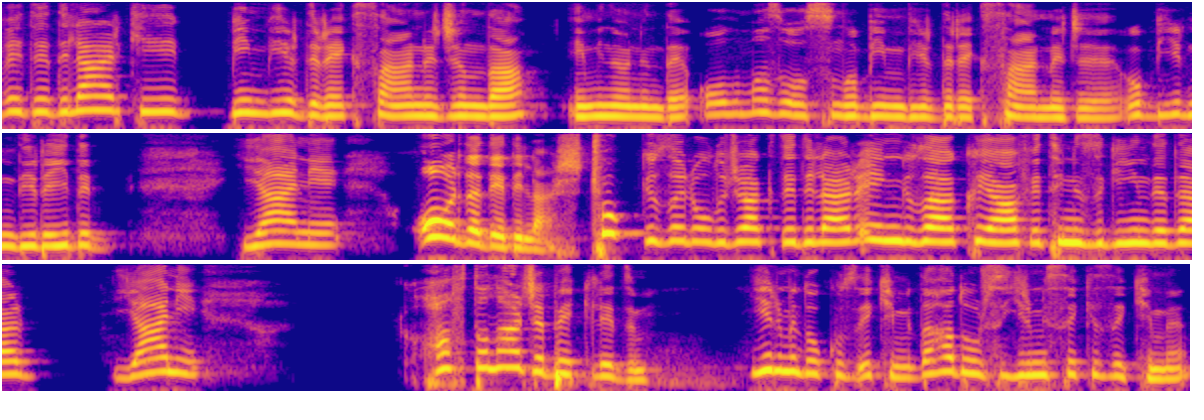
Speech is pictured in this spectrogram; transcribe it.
ve dediler ki bin bir direk sarnıcında Eminönü'nde olmaz olsun o bin bir direk sarnıcı. O bin direği de yani orada dediler. Çok güzel olacak dediler. En güzel kıyafetinizi giyin dediler. Yani haftalarca bekledim. 29 Ekim'i daha doğrusu 28 Ekim'i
